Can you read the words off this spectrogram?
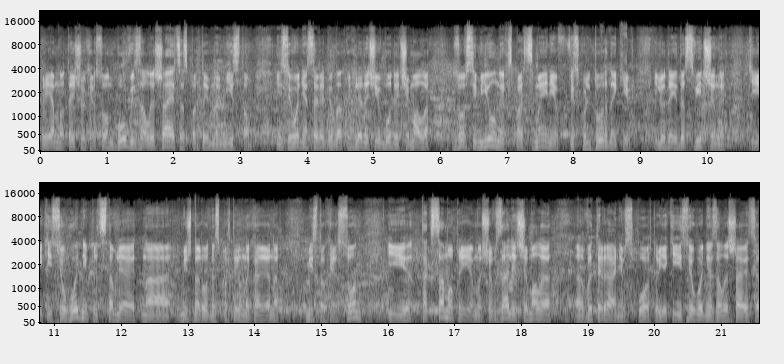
Приємно те, що Херсон був і залишається спортивним містом. І сьогодні серед глядачів буде чимало зовсім юних спортсменів, фізкультурників і людей досвідчених, ті, які сьогодні представляють виставляють на міжнародних спортивних аренах місто Херсон. І так само приємно, що в залі чимало е, ветеранів спорту, які сьогодні залишаються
